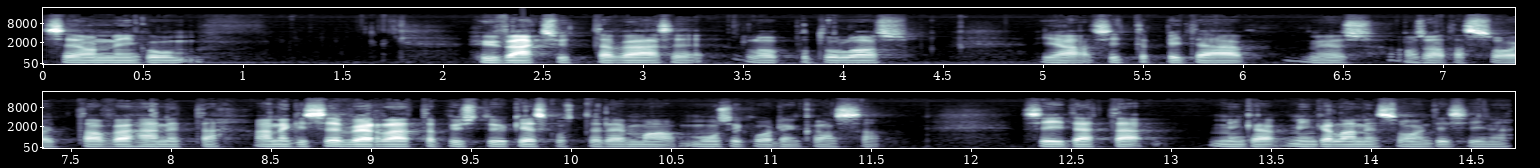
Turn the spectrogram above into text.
se on niin kuin hyväksyttävää se lopputulos. Ja sitten pitää myös osata soittaa vähän, että ainakin sen verran, että pystyy keskustelemaan muusikoiden kanssa siitä, että minkä, minkälainen sointi siinä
